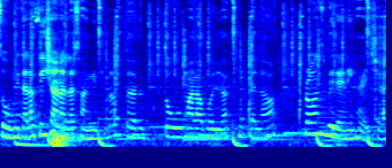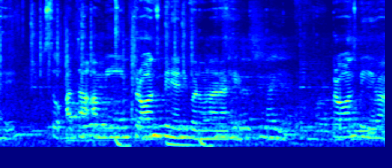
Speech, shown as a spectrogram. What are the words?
सो मी त्याला फिश आणायला सांगितलं तर तो मला बोलला की त्याला प्रॉन्स बिर्याणी खायची आहे. सो आता आम्ही प्रॉन्स बिर्याणी बनवणार आहे. प्रॉन्स बिर्या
